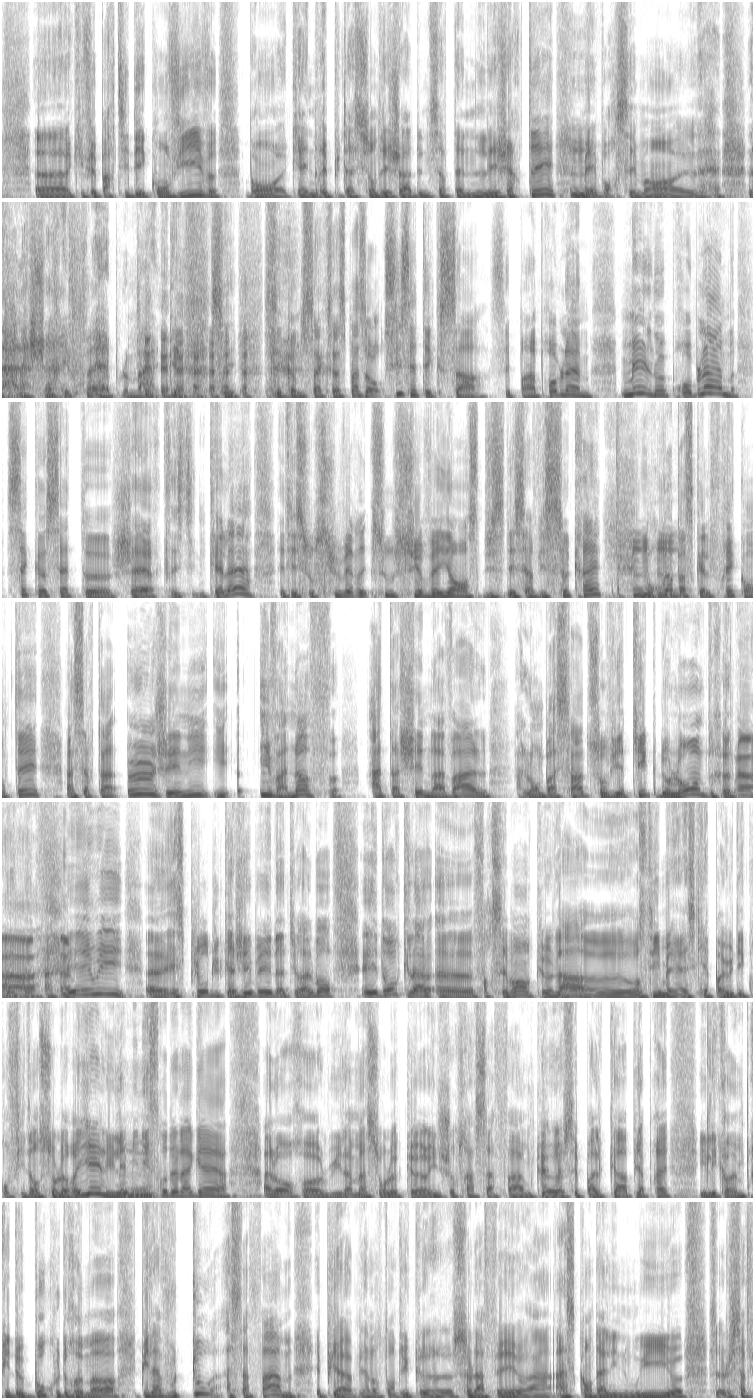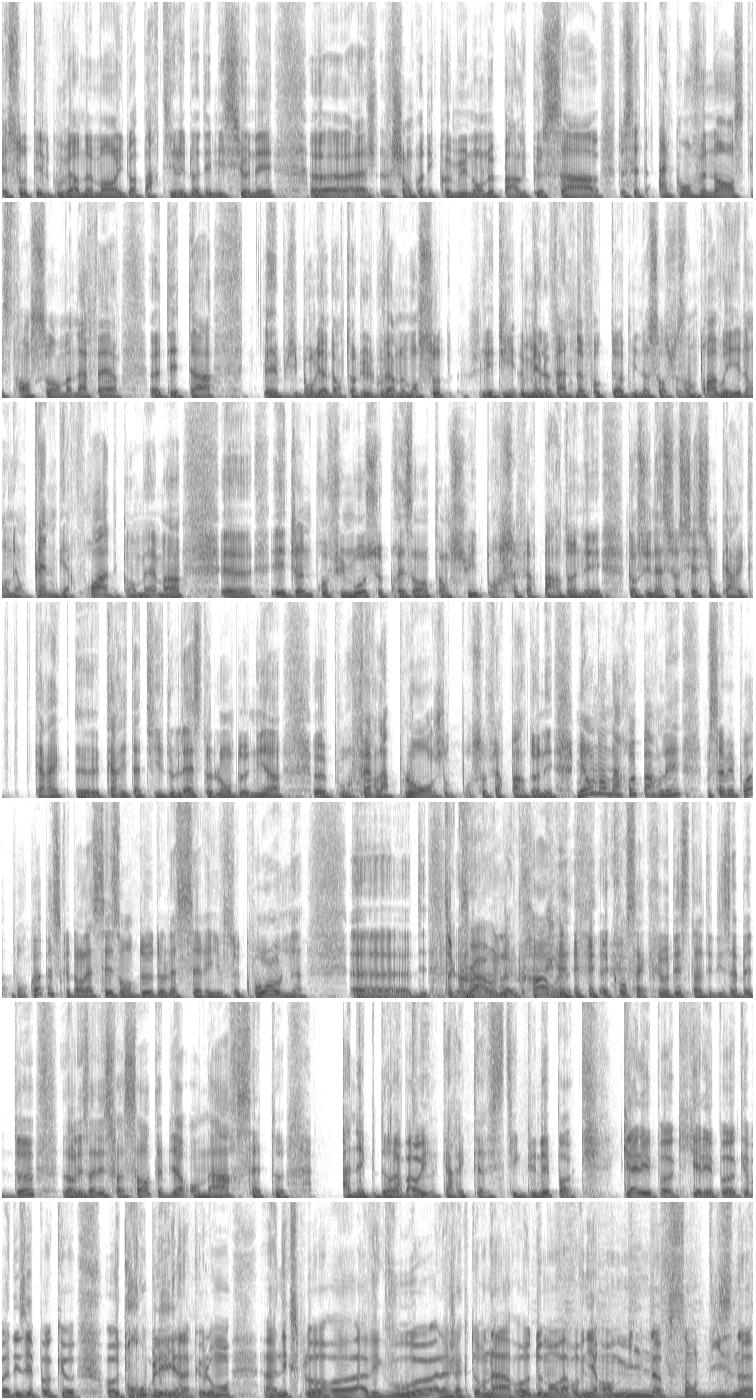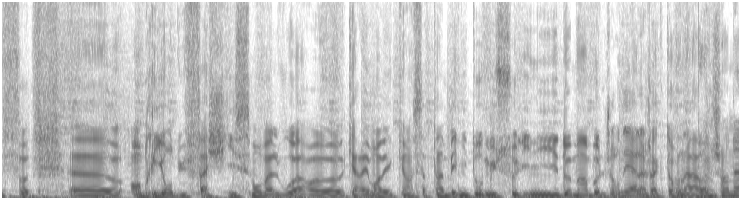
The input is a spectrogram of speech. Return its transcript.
qui fait partie des convives, bon, euh, qui a une réputation déjà d'une certaine légèreté, Mhm. mais forcément, euh, la, la chair est faible, Mike. C'est- C'est comme ça que ça se passe. Alors, si c'était que ça, c'est pas un problème. Mais le problème, c'est que cette euh, chère Christine Keller était sous, surveillance du- des services secrets. Pourquoi? Mhm. Parce qu'elle fréquentait un certain Eugénie Ivanov, attaché naval à l'ambassade soviétique de Londres. Ah. Et oui, euh, espion du KGB naturellement. Et donc là, euh, forcément que là, euh, on se dit mais est-ce qu'il n'y a pas eu des confidences sur l'oreiller? Lui, il est Mm. ministre de la guerre. Alors lui, la main sur le cœur, il jure à sa femme que c'est pas le cas. Puis après, il est quand même pris de beaucoup de remords. Puis il avoue tout à sa femme. Et puis bien entendu que cela fait un, un scandale inouï. ça fait sauter le gouvernement. Il doit partir, il doit démissionner. Euh, à la, Chambre des communes, on ne parle que ça, de cette inconvenance qui se transforme en affaire euh, d'État. Et puis, bon, bien entendu, le gouvernement saute, je l'ai dit, mais le 29 octobre 1963, vous voyez, on est en pleine guerre froide quand même. Hein. Euh, et John Profumo se présente ensuite pour se faire pardonner dans une association cari- cari- euh, caritative de l'Est londonien euh, pour faire la plonge, donc pour se faire pardonner. Mais on en a reparlé, vous savez quoi pourquoi? Parce que dans la saison 2 de la série The Crown, euh, The Crown. euh, euh, consacrée au destin d'Élisabeth II, dans les années 60, eh bien, on narre cette anecdote Ah bah oui. caractéristique d'une époque. Quelle époque, quelle époque? Ah bah, Des époques euh, euh, troublées hein, que l'on euh, explore euh, avec vous, Alain-Jacques Tornard. Demain, on va revenir en 1919, euh, embryon du fascisme. On va le voir carrément avec un certain Benito Mussolini demain. Bonne journée, Alain-Jacques Tornard. Bonne journée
